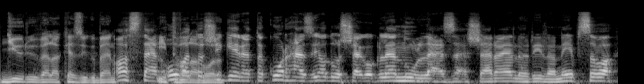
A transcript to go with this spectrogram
gyűrűvel a kezükben. Aztán itt óvatos valahol. ígéret a kórházi adósságok lenullázására előrír a népszava.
